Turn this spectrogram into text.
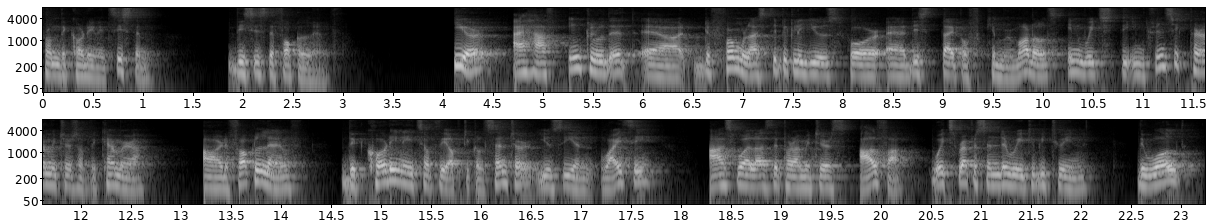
from the coordinate system. This is the focal length. Here, I have included uh, the formulas typically used for uh, this type of camera models in which the intrinsic parameters of the camera are the focal length, the coordinates of the optical center, UC and YZ, as well as the parameters alpha, which represent the ratio between the world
